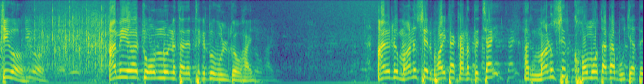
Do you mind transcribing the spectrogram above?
ঠিক আমি একটু অন্য নেতাদের থেকে একটু উল্টো ভাই। আমি একটু মানুষের ভয়টা কাটাতে চাই আর মানুষের ক্ষমতাটা বুঝাতে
